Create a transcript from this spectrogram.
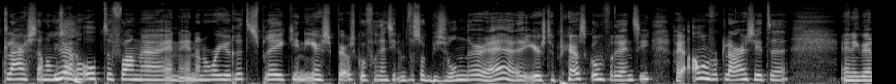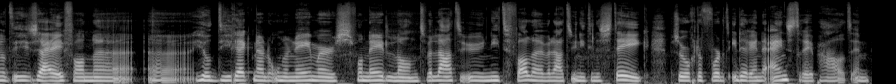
klaarstaan om Ja. allemaal op te vangen. En, en dan hoor je Rutte spreken in de eerste persconferentie. Dat was zo bijzonder, hè? De eerste persconferentie. Ga je allemaal voor klaar zitten. En ik weet dat hij zei van eh, eh, heel direct naar de ondernemers van Nederland. We laten u niet vallen, we laten u niet in de steek. We zorgen ervoor dat iedereen de eindstreep haalt. En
